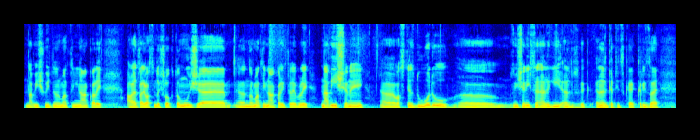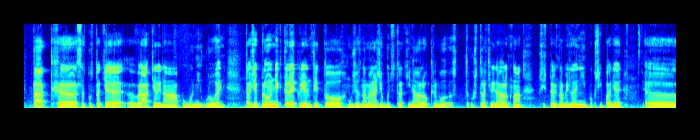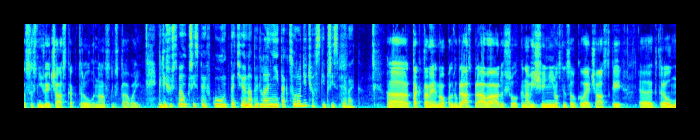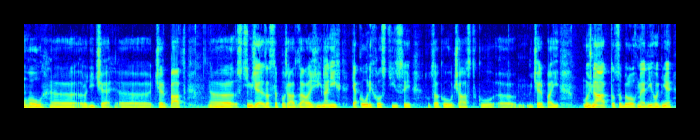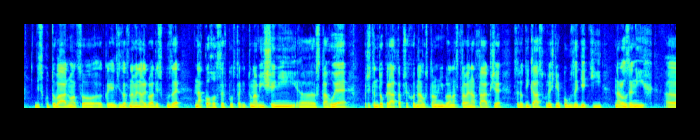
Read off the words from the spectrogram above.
navýšují ty normativní náklady, ale tady vlastně došlo k tomu, že e, normativní náklady, které byly navýšeny e, vlastně z důvodu e, zvýšených cen energií, energetické krize, tak eh, se v podstatě eh, vrátili na původní úroveň. Takže pro některé klienty to může znamenat, že buď ztratí nárok, nebo už ztratili nárok na příspěvek na bydlení, po případě eh, se snižuje částka, kterou od nás dostávají. Když už jsme u příspěvku teď na bydlení, tak co rodičovský příspěvek? Uh, tak tam je naopak dobrá zpráva, došlo k navýšení vlastně celkové částky, uh, kterou mohou uh, rodiče čerpat. Eh, s tím, že zase pořád záleží na nich, jakou rychlostí si tu celkovou částku eh, vyčerpají. Možná to, co bylo v médiích hodně diskutováno a co klienti zaznamenali, byla diskuze, na koho se v podstatě to navýšení eh, vztahuje, protože tentokrát ta přechodná ustanovení byla nastavena tak, že se dotýká skutečně pouze dětí narozených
